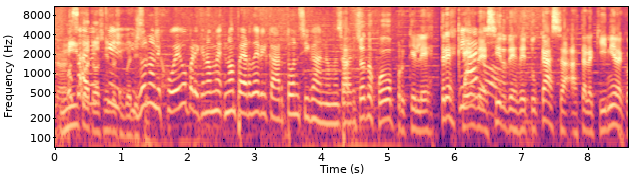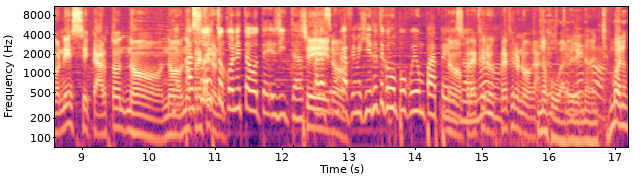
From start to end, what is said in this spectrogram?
nada. Vos sabés que 1457. yo no le juego para que no, me, no perder el cartón si gano, me O sea, parece. yo no juego porque el estrés Claro. que es decir desde tu casa hasta la quiniela con ese cartón, no, no, no, Pasó prefiero esto no. con esta botellita Sí, para hacer un café. Imagínate cómo puedo cuidar un papel. No, yo, prefiero, ¿no? prefiero no ganar. No jugar Este directamente. viejo. Bueno,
